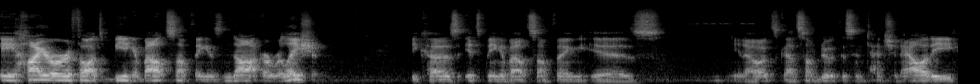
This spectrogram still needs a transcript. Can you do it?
a higher order thought's being about something is not a relation because it's being about something is you know, it's got something to do with this intentionality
